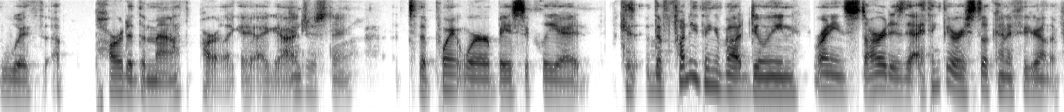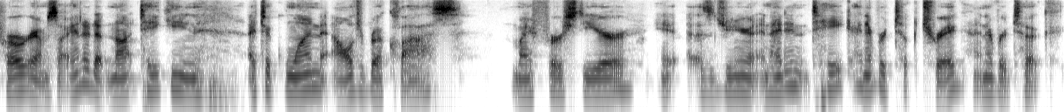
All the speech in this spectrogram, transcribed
with a part of the math part. Like I, I got Interesting. to the point where basically I because the funny thing about doing running start is that I think they were still kind of figuring out the program. So I ended up not taking I took one algebra class my first year eh, as a junior and I didn't take I never took trig. I never took hmm.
